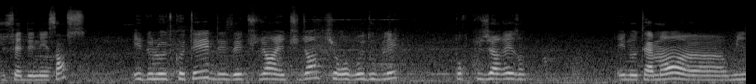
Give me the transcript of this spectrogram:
du fait des naissances, et de l'autre côté, des étudiants et étudiantes qui ont redoublé pour plusieurs raisons. Et notamment, euh, oui,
